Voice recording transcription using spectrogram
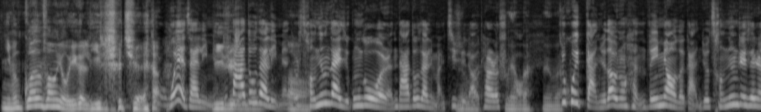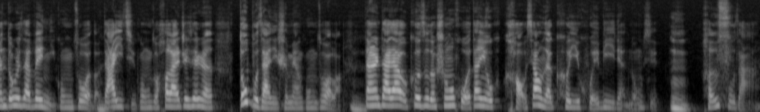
你们官方有一个离职群啊？我也在里面，大家都在里面，就是哦曾经在一起工作过的人，大家都在里面继续聊天的时候明白，明白。就会感觉到一种很微妙的感觉。曾经这些人都是在为你工作的，嗯大家一起工作。后来这些人都不在你身边工作了，嗯但是大家有各自的生活，但又好像在刻意回避一点东西，嗯，很复杂。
